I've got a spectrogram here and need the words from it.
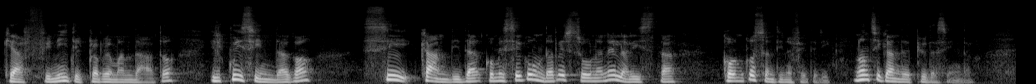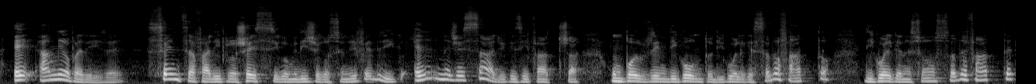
che ha finito il proprio mandato, il cui sindaco si candida come seconda persona nella lista con Costantino Federico. Non si candida più da sindaco. E a mio parere senza fare i processi, come dice Costantino Federico, è necessario che si faccia un po' il rendiconto di quello che è stato fatto, di quelle che ne sono state fatte,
